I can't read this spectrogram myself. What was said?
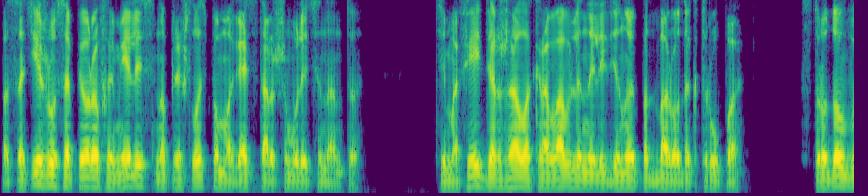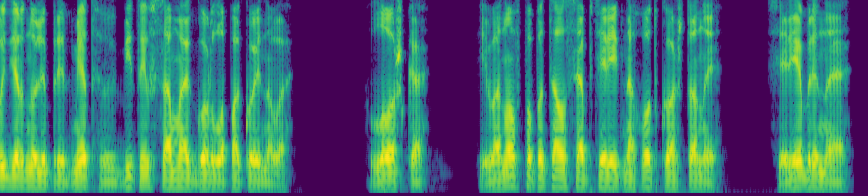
Пассатижи у саперов имелись, но пришлось помогать старшему лейтенанту. Тимофей держал окровавленный ледяной подбородок трупа с трудом выдернули предмет, вбитый в самое горло покойного. Ложка. Иванов попытался обтереть находку о штаны. Серебряная,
